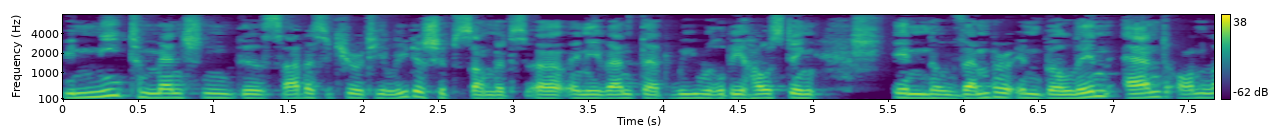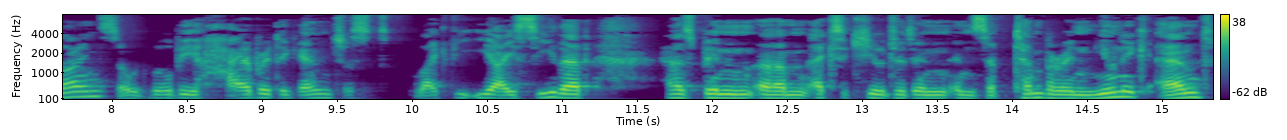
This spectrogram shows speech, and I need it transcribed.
we need to mention the Cybersecurity Leadership Summit, uh, an event that we will be hosting in November in Berlin and online. So it will be hybrid again, just like the EIC that has been um, executed in, in September in Munich and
